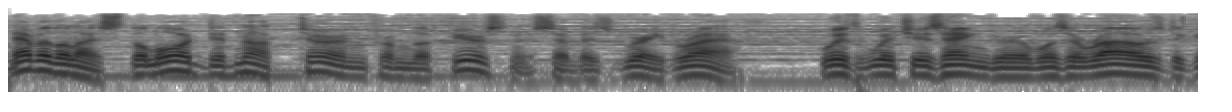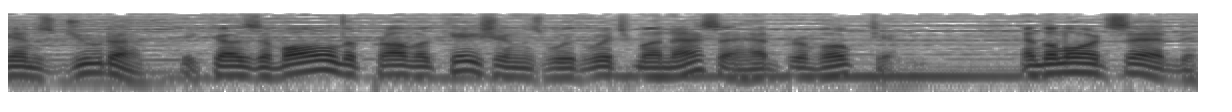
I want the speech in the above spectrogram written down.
Nevertheless the Lord did not turn from the fierceness of his great wrath, with which his anger was aroused against Judah, because of all the provocations with which Manasseh had provoked him. And the Lord said,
